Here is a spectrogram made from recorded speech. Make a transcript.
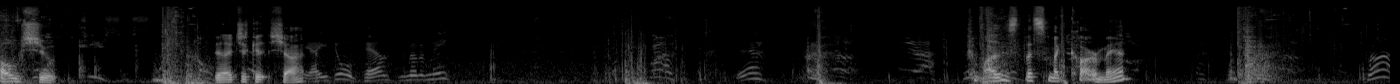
Oh shoot. Did I just get shot? Hey, how you doing, pal? You remember me? Yeah? Come on, this this is my car, man. Huh?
